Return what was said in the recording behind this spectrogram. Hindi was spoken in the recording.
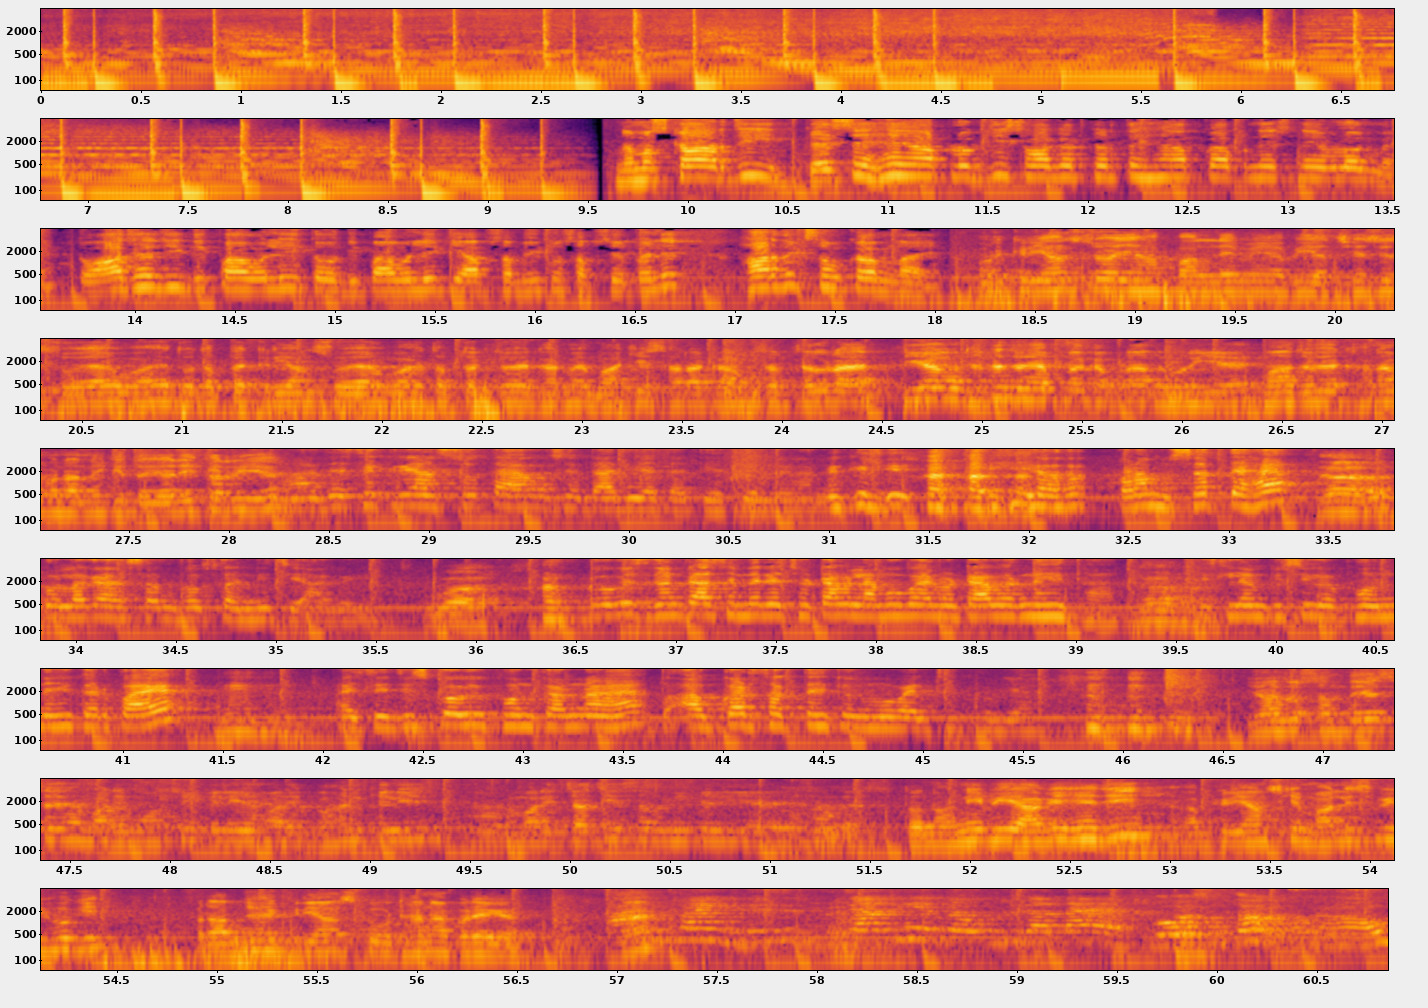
नमस्कार जी कैसे हैं आप लोग जी? स्वागत करते हैं आपका अपने स्नेह ब्लॉग में। तो आज है जी दीपावली तो दीपावली की आप सभी को सबसे पहले हार्दिक शुभकामनाएँ। और क्रियांश जो है यहाँ पालने में अभी अच्छे से सोया हुआ है तो जब तक क्रियांश सोया हुआ है तब तक जो है घर में बाकी सारा काम सब चल रहा है। दिया उधर जो है अपना कपड़ा धो रही है माँ जो है खाना बनाने की तैयारी कर रही है। हाँ, जैसे क्रियांश सोता है उसे दादी आ जाती है तेल लगाने के लिए। परम सत्य है हाँ। उनको लगा है संभवतः नीचे आ गई। चौबीस घंटा से मेरे छोटा वाला मोबाइल में टावर नहीं था। हाँ। इसलिए हम किसी को फ़ोन नहीं कर पाए। हम्म, हम्म। ऐसे जिसको भी फ़ोन करना है तो आप कर सकते हैं क्योंकि मोबाइल ठीक हो गया। यह जो संदेश है हमारी मौसी के लिए हमारी बहन के लिए हमारी चाची सभी के लिए है संदेश। तो नानी भी आ गई है जी। अब क्रियांश की मालिश भी होगी और अब जो है क्रियांश को उठाना पड़ेगा।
